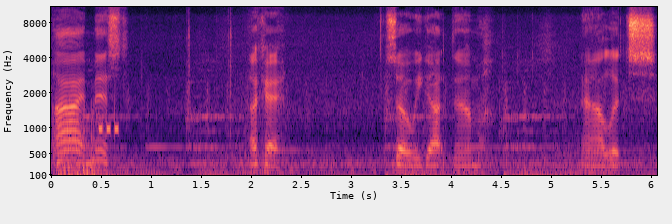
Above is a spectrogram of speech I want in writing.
Ah, I missed. Okay. So we got them. Now let's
